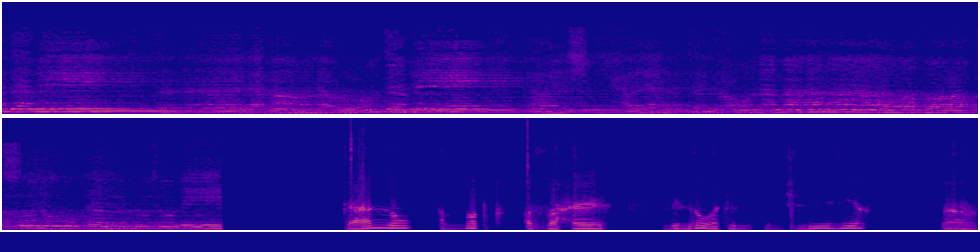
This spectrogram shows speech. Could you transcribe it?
الأدب تنال أعلى الرتب فعش حياة العلماء وقرأ صنوف الكتب تعلم النطق الصحيح للغة الإنجليزية مع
